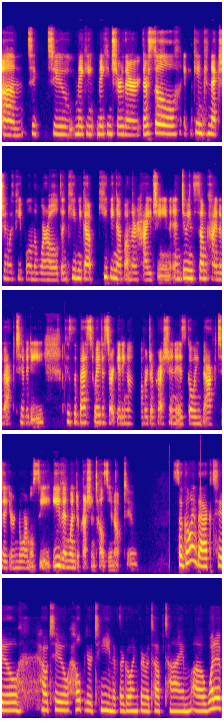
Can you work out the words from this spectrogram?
um, to to making making sure they're they're still in connection with people in the world and keeping up keeping up on their hygiene and doing some kind of activity. Because the best way to start getting over depression is going back to your normalcy even when depression tells you not to. So going back to how to help your teen if they're going through a tough time uh, what if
